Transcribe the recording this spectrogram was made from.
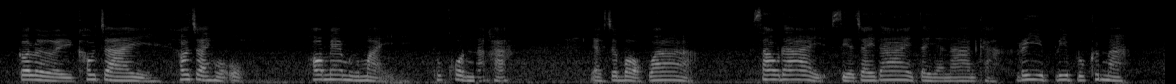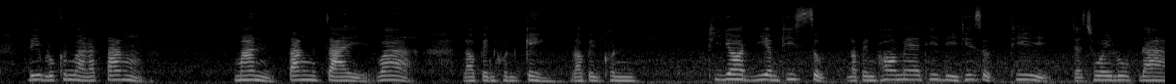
ๆ ก็เลยเข้าใจเข้าใจหัวอก พ่อแม่มือใหม่ทุกคนนะคะ อยากจะบอกว่าเศร้าได้เสียใจได้แต่อย่านานค่ะ รีบรีบลุกขึ้นมา รีบลุกขึ้นมาแล้วตั้งมั่นตั้งใจว่าเราเป็นคนเก่ง เราเป็นคนที่ยอดเยี่ยมที่สุด เราเป็นพ่อแม่ที่ดีที่สุดที่จะช่วยลูกได้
